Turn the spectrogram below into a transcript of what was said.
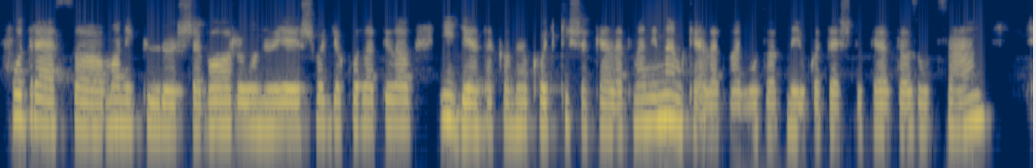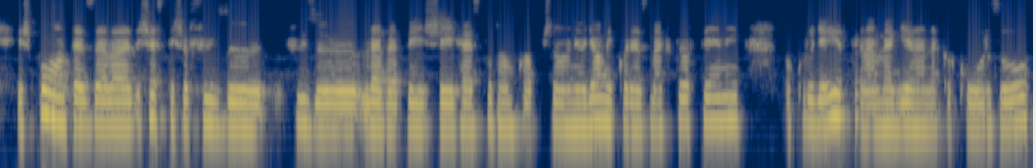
fodrásza, manikűröse, varrónője, és hogy gyakorlatilag így éltek a nők, hogy ki se kellett menni, nem kellett megmutatniuk a testüket az utcán, és pont ezzel, és ezt is a fűző, fűző levepéséhez tudom kapcsolni, hogy amikor ez megtörténik, akkor ugye hirtelen megjelennek a korzók,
